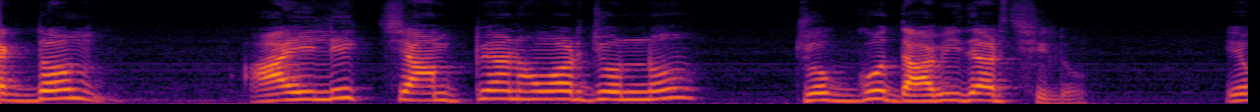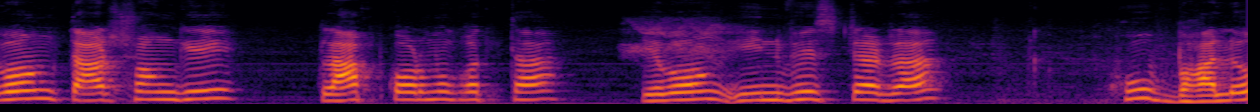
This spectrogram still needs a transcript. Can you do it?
একদম আই লিগ চ্যাম্পিয়ন হওয়ার জন্য যোগ্য দাবিদার ছিল এবং তার সঙ্গে ক্লাব কর্মকর্তা এবং ইনভেস্টাররা খুব ভালো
